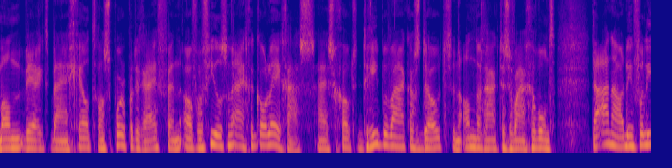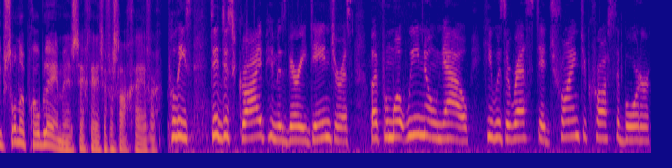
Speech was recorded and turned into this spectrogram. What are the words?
man werkt bij een geldtransportbedrijf en overviel zijn eigen collega's. Hij schoot drie bewakers dood, een ander raakte zwaar gewond. De aanhouding verliep zonder problemen, zegt deze verslaggever. Police did describe him as very dangerous, but from what we know now, he was arrested trying to cross the border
